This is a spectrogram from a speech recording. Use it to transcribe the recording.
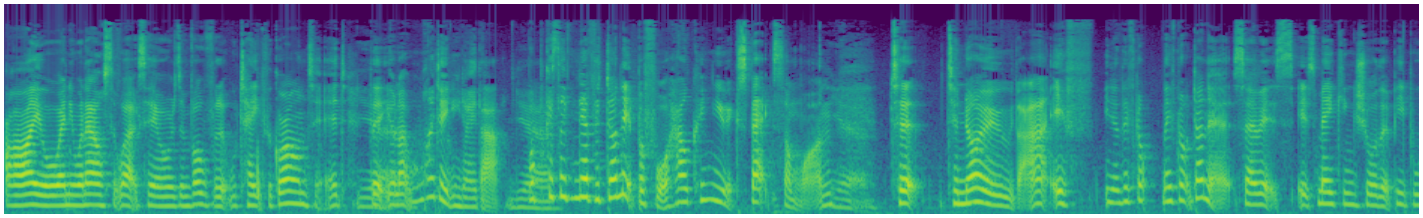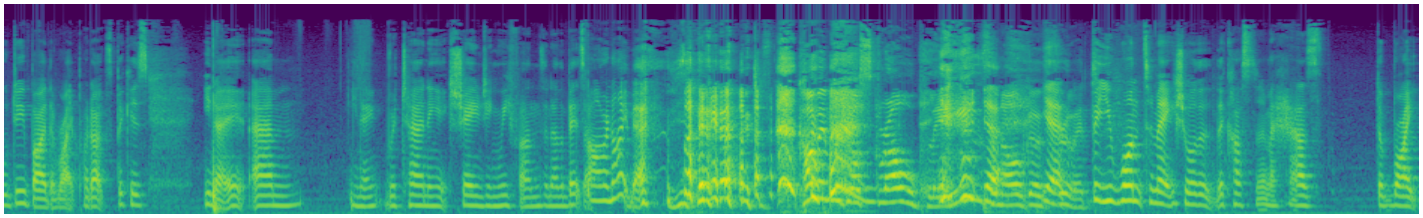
I or anyone else that works here or is involved with it will take for granted. That Yeah. you're like, well, why don't you know that? Well, because they've never done it before. How can you expect someone yeah. to to know that if you know they've not they've not done it? So it's it's making sure that people do buy the right products because you know um you know, returning, exchanging refunds and other bits are a nightmare. Come in with your scroll, please, and I'll go through it. But you want to make sure that the customer has the right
